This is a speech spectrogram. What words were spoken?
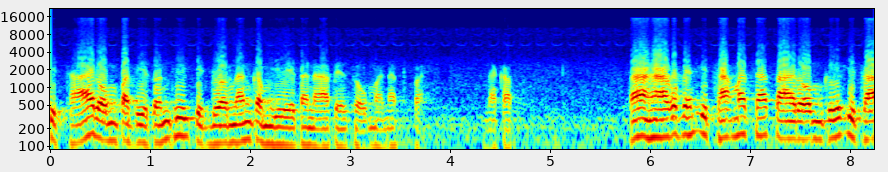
อิทธารมปฏิสนธิจิตดวงนั้นก็มีเวทนาเป็นโสมนัสไปนะครับถ้าหากว่าเป็นอิทธามัชฌตารมคืออิทธา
